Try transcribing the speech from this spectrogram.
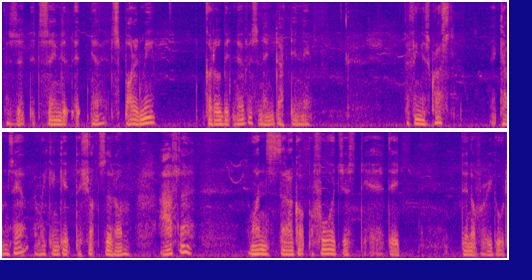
because it, it seemed that it, you know, it spotted me got a little bit nervous and then ducked in there. So fingers crossed it comes out and we can get the shots that I'm after. The ones that I got before just, yeah, they're, they're not very good.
